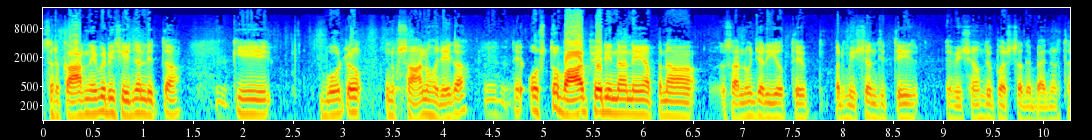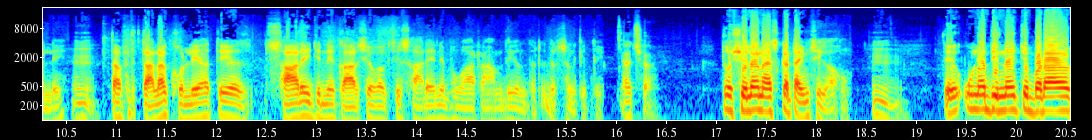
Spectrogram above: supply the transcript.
ਸਰਕਾਰ ਨੇ ਵੀ ਡਿਸੀਜਨ ਲਿੱਤਾ ਕਿ ਬਹੁਤ ਨੁਕਸਾਨ ਹੋ ਜਾਏਗਾ ਤੇ ਉਸ ਤੋਂ ਬਾਅਦ ਫਿਰ ਇਹਨਾਂ ਨੇ ਆਪਣਾ ਸਾਨੂੰ ਜਿਹੜੀ ਉੱਥੇ ਪਰਮਿਸ਼ਨ ਦਿੱਤੀ ਵਿਸ਼ਵ ਹਿੰਦੂ ਪਰਿਸ਼ਦ ਦੇ ਬੈਨਰ ਥੱਲੇ। ਤਾਂ ਫਿਰ ਤਾਲਾ ਖੋਲਿਆ ਤੇ ਸਾਰੇ ਜਿੰਨੇ ਕਾਰ ਸੇਵਕ ਸੀ ਸਾਰੇ ਨੇ ਭਗਵਾਨ ਰਾਮ ਦੇ ਅੰਦਰ ਦਰਸ਼ਨ ਕੀਤੇ। ਅੱਛਾ। ਤੇ ਉਹ ਸ਼ਿਲਾਨੈਸ ਦਾ ਟਾਈਮ ਸੀਗਾ ਉਹ। ਹੂੰ। ਤੇ ਉਹਨਾਂ ਦਿਨਾਂ 'ਚ ਬੜਾ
